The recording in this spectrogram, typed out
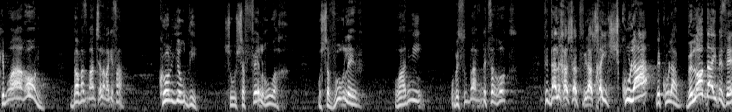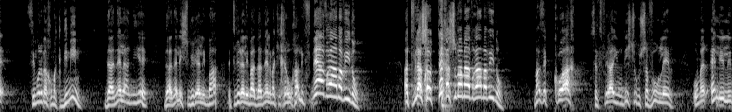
כמו אהרון, בזמן של המגפה. כל יהודי שהוא שפל רוח, או שבור לב, או עני, או מסובב בצרות, תדע לך שהתפילה שלך היא שקולה לכולם. ולא די בזה, שימו לב, אנחנו מקדימים, דענה לענייה, דענה לשבירי ליבה, לתבירי ליבה, דענה למכיחי רוחה לפני אברהם אבינו. התפילה שלך יותר חשובה מאברהם אבינו. מה זה כוח של תפילה יהודי שהוא שבור לב? הוא אומר, אין לי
